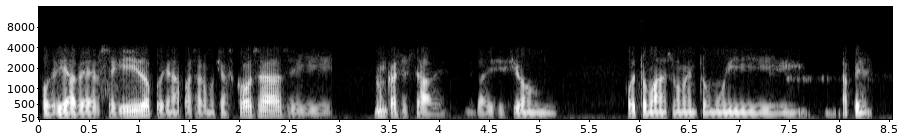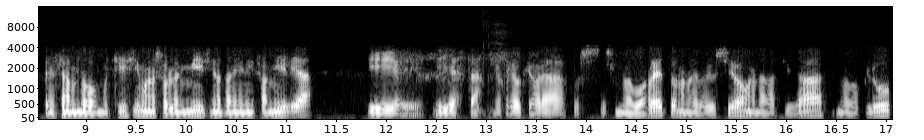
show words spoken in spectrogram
podría haber seguido podrían pasar muchas cosas y nunca se sabe. La decisión fue tomada en su momento muy pensando muchísimo, no solo en mí, sino también en mi familia. Y, y, ya está. Yo creo que ahora pues es un nuevo reto, una nueva ilusión, una nueva ciudad, un nuevo club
